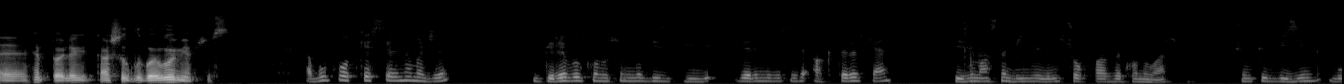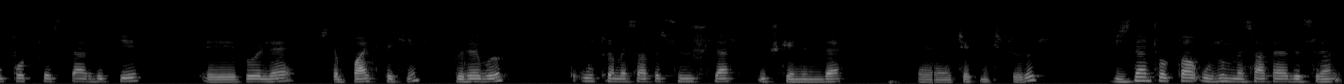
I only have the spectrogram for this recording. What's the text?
Ee, hep böyle karşılıklı goy goy mu yapacağız? Ya bu podcastlerin amacı gravel konusunda biz bilgilerimizi size aktarırken bizim aslında bilmediğimiz çok fazla konu var. Çünkü bizim bu podcastlerdeki e, böyle işte bikepacking, gravel, işte ultra mesafe sürüşler üçgeninde e, çekmek istiyoruz. Bizden çok daha uzun mesafelerde süren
